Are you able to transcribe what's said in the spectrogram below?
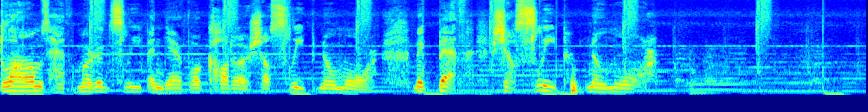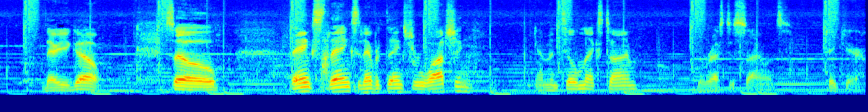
Glamis hath murdered sleep, and therefore Cawdor shall sleep no more. Macbeth shall sleep no more. There you go. So, thanks, thanks, and ever thanks for watching. And until next time, the rest is silence. Take care.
